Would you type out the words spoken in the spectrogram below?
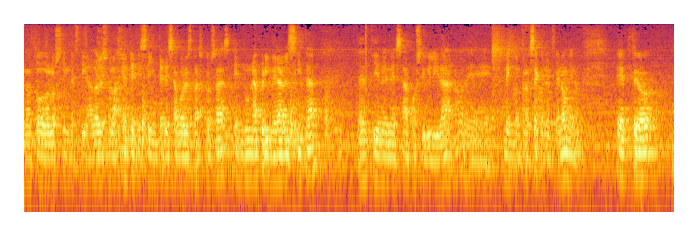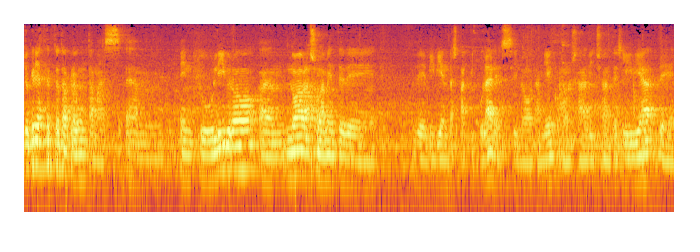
no todos los investigadores o la gente que se interesa por estas cosas, en una primera visita eh, tienen esa posibilidad de, encontrarse con el fenómeno. Eh, pero yo quería hacerte otra pregunta más. Em, en tu libro em, no hablas solamente de, viviendas particulares, sino también, como nos ha dicho antes Lidia, de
